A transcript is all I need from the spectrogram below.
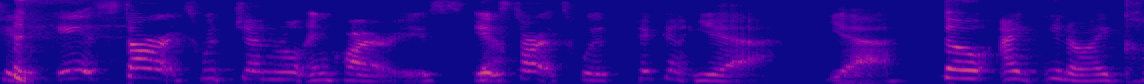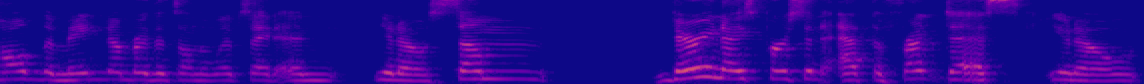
to. it starts with general inquiries. Yeah. It starts with picking, yeah, yeah. So I, you know, I called the main number that's on the website and, you know, some very nice person at the front desk, you know,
